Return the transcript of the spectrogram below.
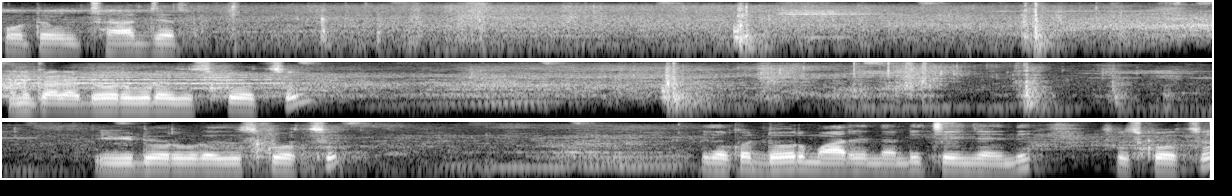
పోర్టబుల్ ఛార్జర్. వెనకాల డోర్ కూడా చూసుకోవచ్చు. ఈ డోర్ కూడా చూసుకోవచ్చు. ఇది ఒక డోర్ మారిందండి చేంజ్ అయింది. చూసుకోవచ్చు.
